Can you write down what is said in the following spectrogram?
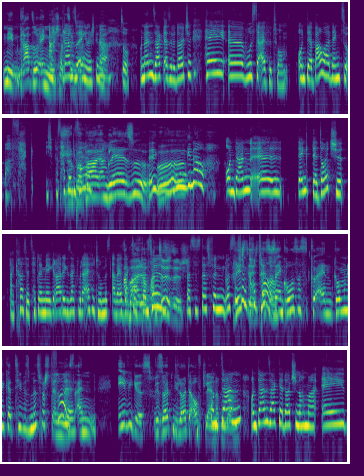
Nee, gerade so Englisch Gerade so gesagt. Englisch, genau. Ja. So. Und dann sagt also der Deutsche, hey, äh, wo ist der Eiffelturm? Und der Bauer denkt so, oh fuck, ich, was hat er gesagt? Papa Anglaise. Äh, Oh. Genau. Und dann äh, denkt der Deutsche, ah krass, jetzt hat er mir gerade gesagt, wo der Eiffelturm ist, aber er sagt Aber halt auf Französisch. Französisch. Was ist das für ein, was ist das für ein Croton? es ist ein großes, ein kommunikatives Missverständnis. Voll. Ein ewiges. Wir sollten die Leute aufklären und darüber. dann und dann sagt der Deutsche nochmal, ey,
